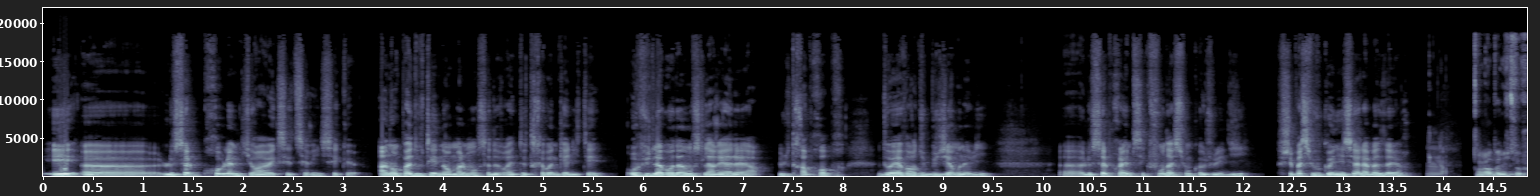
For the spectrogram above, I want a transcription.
Et euh, le seul problème qu'il y aura avec cette série, c'est que, à n'en pas douter, normalement ça devrait être de très bonne qualité. Au vu de la bande-annonce, la réelle a l'air ultra propre. Il doit y avoir du budget à mon avis. Euh, le seul problème, c'est que Fondation, comme je vous l'ai dit, je sais pas si vous connaissez à la base d'ailleurs. Alors, pas du tout.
